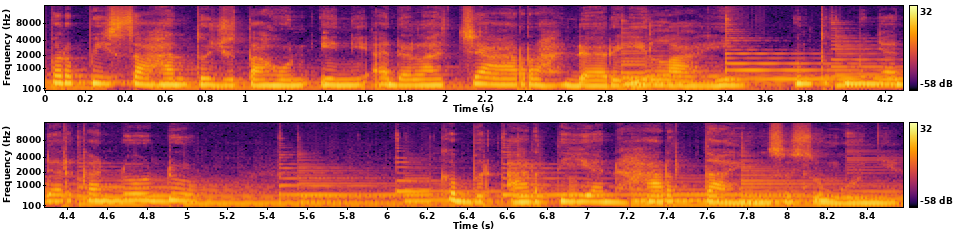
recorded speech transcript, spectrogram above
perpisahan tujuh tahun ini adalah cara dari ilahi untuk menyadarkan Dodo keberartian harta yang sesungguhnya.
